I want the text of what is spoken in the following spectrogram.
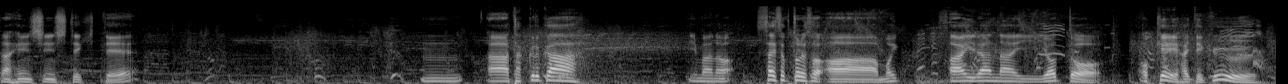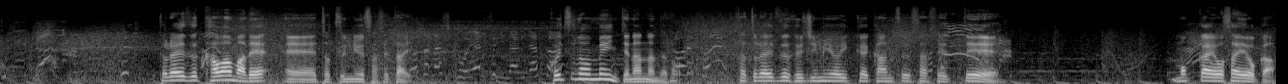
さあ変身してきて。うんあータックルか。今の最速取れそうああもう一回いらないよと。OK 入っていく。とりあえず川まで、えー、突入させたい。こいつのメインって何なんだろう。さあとりあえず不死身を1回貫通させてもう一回抑えようか。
